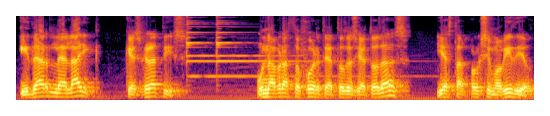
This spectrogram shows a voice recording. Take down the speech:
y darle a like, que es gratis. Un abrazo fuerte a todos y a todas y hasta el próximo vídeo.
